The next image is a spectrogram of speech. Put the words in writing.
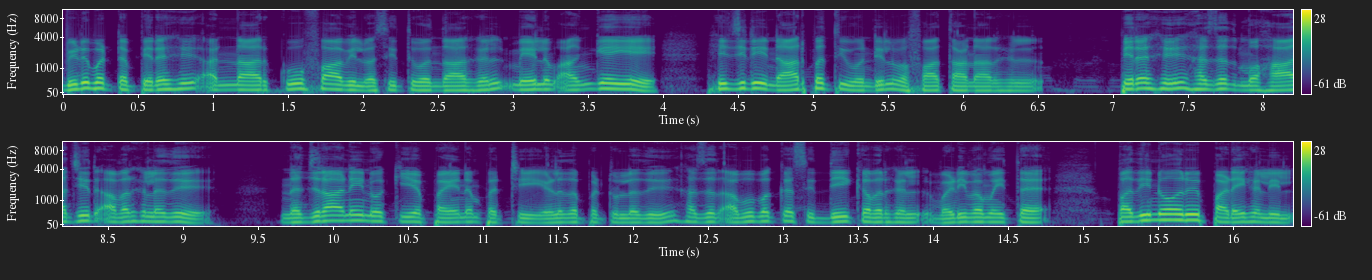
விடுபட்ட பிறகு அன்னார் கூஃபாவில் வசித்து வந்தார்கள். மேலும் அங்கேயே ஹிஜ்ரி நாற்பத்தி ஒன்றில் வஃபாத்தானார்கள் பிறகு ஹசரத் முஹாஜிர் அவர்களது நஜ்ரானை நோக்கிய பயணம் பற்றி எழுதப்பட்டுள்ளது. ஹசரத் அபுபக்க சித்திக் அவர்கள் வடிவமைத்த பதினோரு படைகளில்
